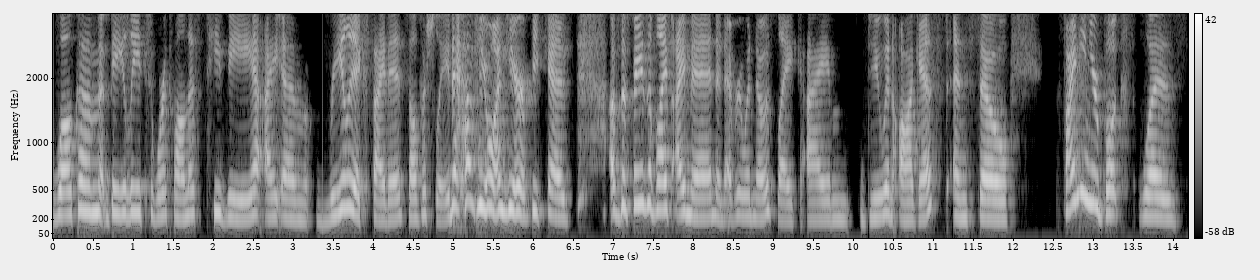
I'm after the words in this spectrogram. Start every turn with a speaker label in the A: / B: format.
A: Welcome, Bailey, to Wirth Wellness TV. I am really excited, selfishly, to have you on here because of the phase of life I'm in. And everyone knows, like, I'm due in August. And so finding your books was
